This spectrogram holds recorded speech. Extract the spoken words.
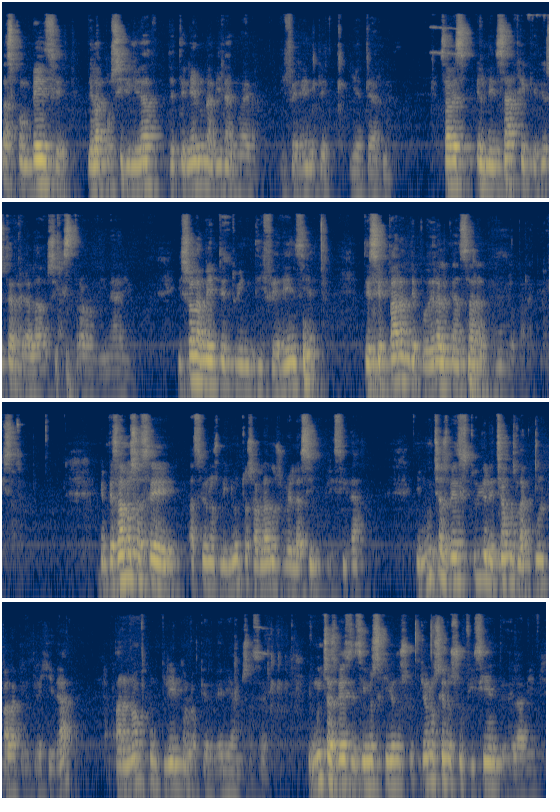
las convence de la posibilidad de tener una vida nueva, diferente y eterna. Sabes, el mensaje que Dios te ha regalado es extraordinario y solamente tu indiferencia te separan de poder alcanzar al mundo para Cristo. Empezamos hace, hace unos minutos hablando sobre la simplicidad y muchas veces tú y yo le echamos la culpa a la complejidad para no cumplir con lo que deberíamos hacer. Y muchas veces decimos que yo no, sé lo suficiente de la Biblia.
